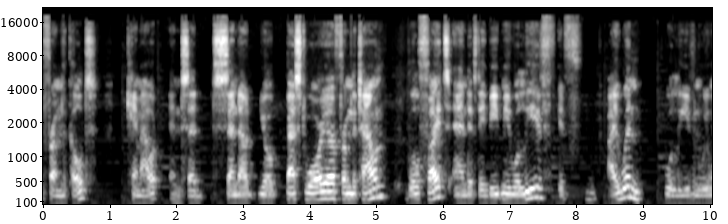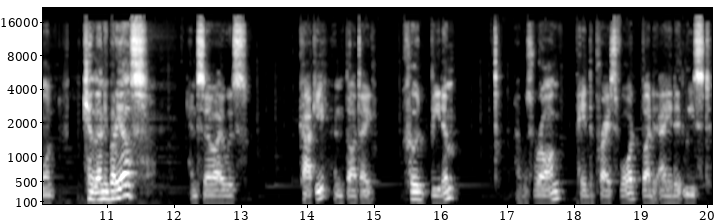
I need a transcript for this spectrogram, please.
from the cult came out and said, Send out your best warrior from the town. We'll fight, and if they beat me, we'll leave. If I win, we'll leave, and we won't kill anybody else. And so I was cocky and thought I could beat him. I was wrong, paid the price for it, but I had at least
